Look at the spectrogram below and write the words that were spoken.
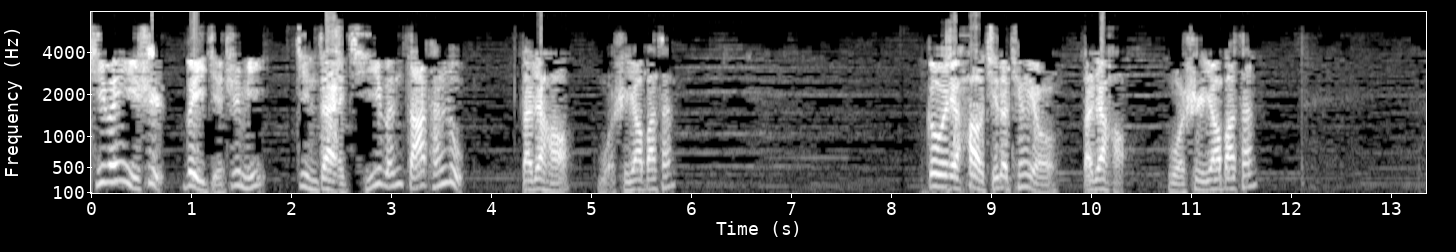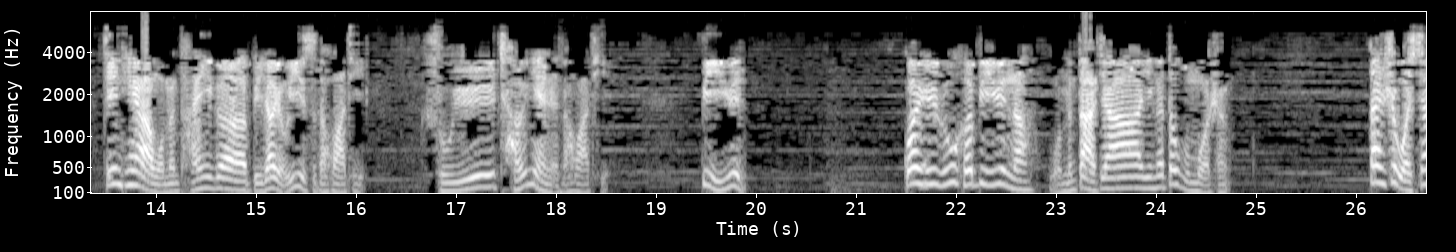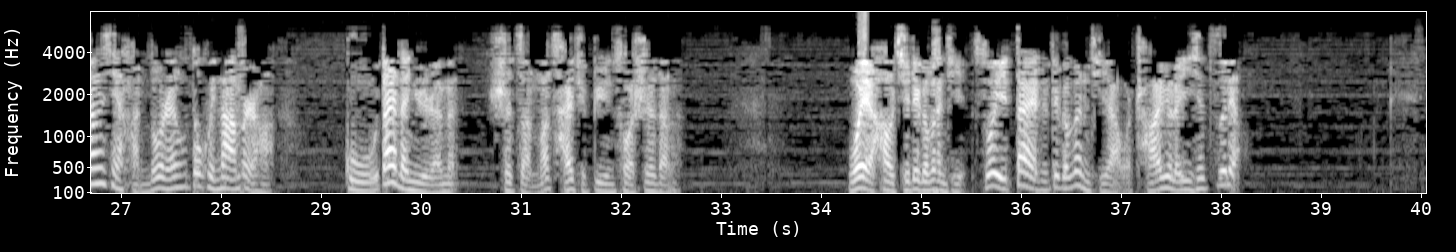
奇闻异事、未解之谜，尽在《奇闻杂谈录》。大家好，我是幺八三。各位好奇的听友，大家好，我是幺八三。今天啊，我们谈一个比较有意思的话题，属于成年人的话题——避孕。关于如何避孕呢？我们大家应该都不陌生。但是我相信很多人都会纳闷哈，古代的女人们是怎么采取避孕措施的呢？我也好奇这个问题，所以带着这个问题啊，我查阅了一些资料。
